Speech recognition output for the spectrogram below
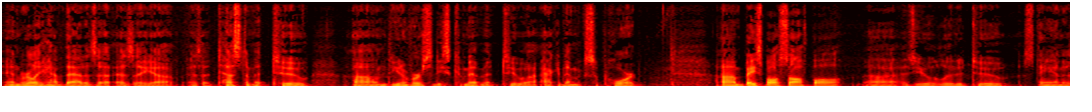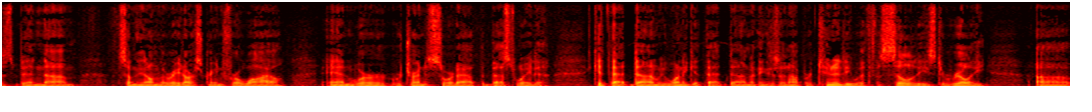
and really have that as a as a uh, as a testament to um, the university's commitment to uh, academic support. Um, baseball, softball, uh, as you alluded to, Stan, has been um, something on the radar screen for a while, and we're we're trying to sort out the best way to get that done. We want to get that done. I think there's an opportunity with facilities to really uh,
